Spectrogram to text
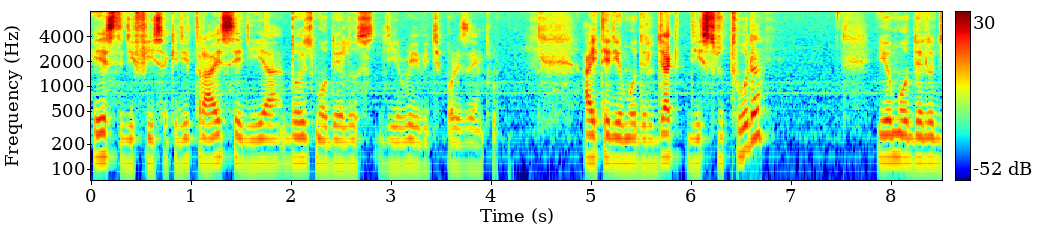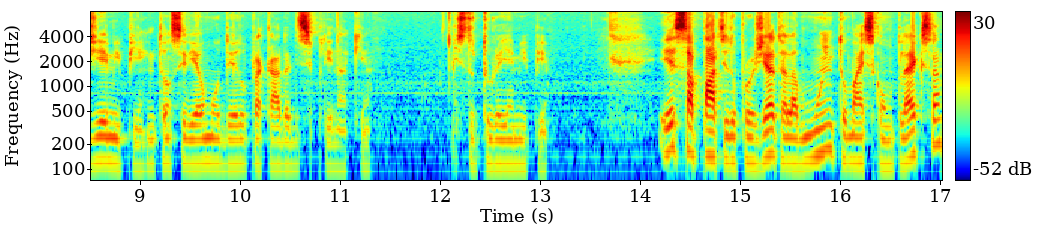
este edifício aqui de trás seria dois modelos de Revit, por exemplo. Aí teria o modelo de, de estrutura e o modelo de MP. Então, seria um modelo para cada disciplina aqui, estrutura e MP. Essa parte do projeto é muito mais complexa,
